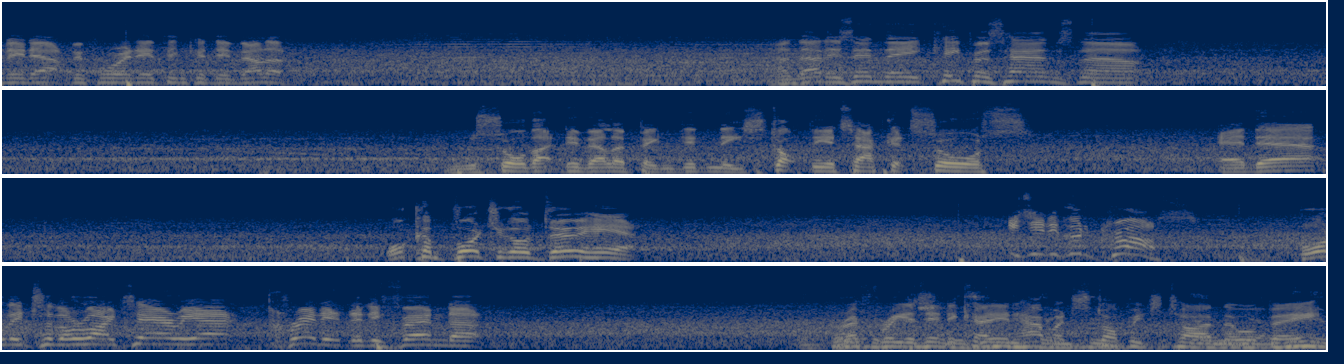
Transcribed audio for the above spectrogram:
Cut it out before anything could develop. And that is in the keeper's hands now. We saw that developing, didn't he? Stopped the attack at source. Eder. Uh, what can Portugal do here? Is it a good cross? Ball into the right area. Credit the defender. The referee has indicated how much stoppage time there will be.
